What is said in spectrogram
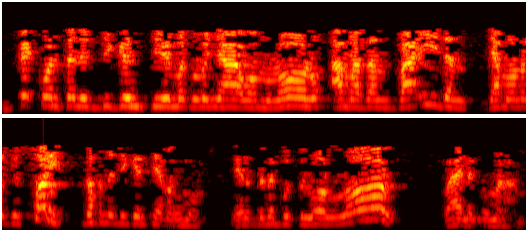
bu fekkoonte ne digganteem ak lu ñaawam loolu amadan baidan jamono ju sori dox na digganteem ak moom nee na dana bëgg lool lool waaye nag du mën a am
